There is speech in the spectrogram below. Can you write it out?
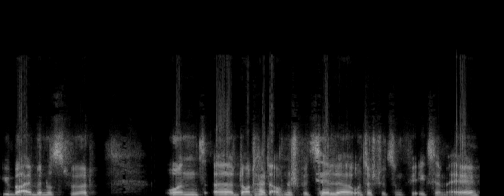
überall benutzt wird. Und äh, dort halt auch eine spezielle Unterstützung für XML.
